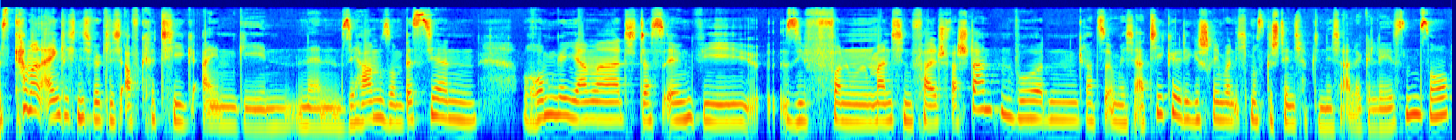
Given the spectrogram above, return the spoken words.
es kann man eigentlich nicht wirklich auf Kritik eingehen nennen. Sie haben so ein bisschen rumgejammert, dass irgendwie sie von manchen falsch verstanden wurden, gerade so irgendwelche Artikel, die geschrieben wurden. Ich muss gestehen, ich habe die nicht alle gelesen, so,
